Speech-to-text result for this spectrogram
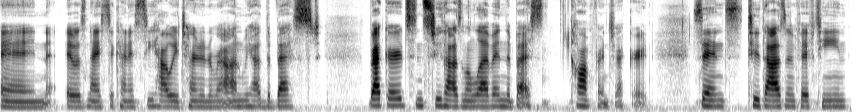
And it was nice to kind of see how we turned it around. We had the best record since 2011, the best conference record since 2015.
